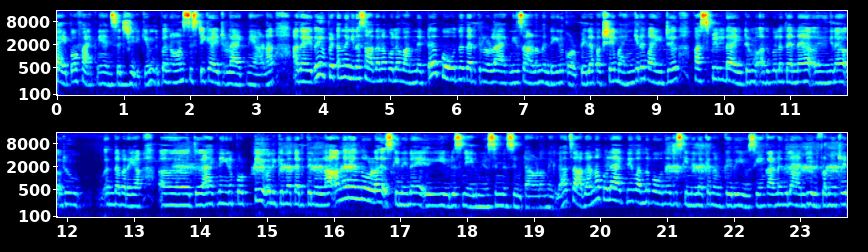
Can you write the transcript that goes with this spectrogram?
ടൈപ്പ് ഓഫ് ആക്നെ അനുസരിച്ചിരിക്കും. ഇപ്പൊ നോൺ സിസ്റ്റിക് ആയിട്ടുള്ള ആക്നെയാണ് അതായത് പെട്ടെന്ന് ഇങ്ങനെ സാധാരണ പോലെ വന്നിട്ട് പോകുന്ന തരത്തിലുള്ള ആക്നീസ് ആണെന്നുണ്ടെങ്കിൽ കുഴപ്പമില്ല. പക്ഷേ ഭയങ്കരമായിട്ട് പസ്ഫിൽഡ് ആയിട്ടും അതുപോലെ തന്നെ ഇങ്ങനെ ഒരു എന്താ പറയുക ആക്നെ ഇങ്ങനെ പൊട്ടി ഒലിക്കുന്ന തരത്തിലുള്ള അങ്ങനെയൊന്നുമുള്ള സ്കിന്നിന് ഈ ഒരു സ്നെയിൽ മ്യൂസിൻ സ്യൂട്ട് ആവണമെന്നില്ല സാധാരണ പോലെ ആക്നെ വന്നു പോകുന്ന ഒരു സ്കിന്നിനൊക്കെ നമുക്ക് ഇത് യൂസ് ചെയ്യാം. കാരണം ഇതിൽ ആന്റി ഇൻഫ്ലമേറ്ററി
